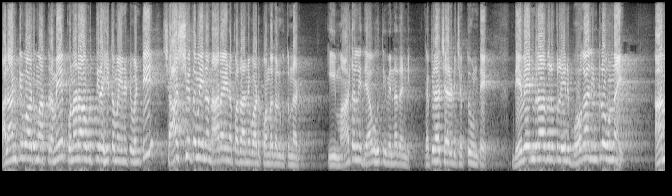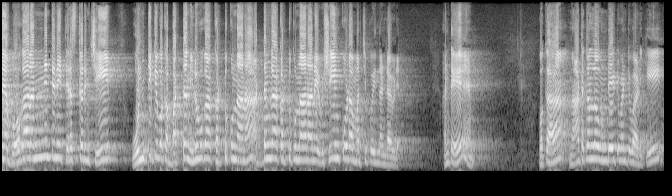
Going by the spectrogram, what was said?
అలాంటి వాడు మాత్రమే పునరావృత్తి రహితమైనటువంటి శాశ్వతమైన నారాయణ పదాన్ని వాడు పొందగలుగుతున్నాడు. ఈ మాటల్ని దేవహూతి విన్నదండి. కపిలాచార్యుడు చెప్తూ ఉంటే దేవేంద్రాదులకు లేని భోగాలు ఇంట్లో ఉన్నాయి. ఆమె ఆ భోగాలన్నింటినీ తిరస్కరించి ఒంటికి ఒక బట్ట నిలువుగా కట్టుకున్నానా అడ్డంగా కట్టుకున్నానా అనే విషయం కూడా మర్చిపోయిందండి ఆవిడ. అంటే ఒక నాటకంలో ఉండేటువంటి వాడికి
